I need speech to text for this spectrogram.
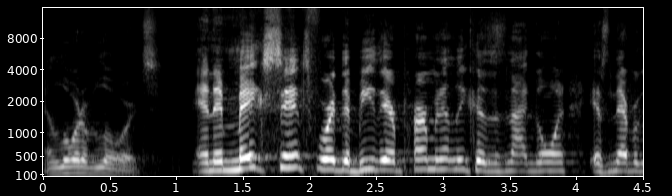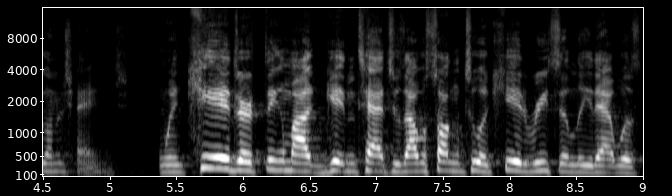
and Lord of Lords. And it makes sense for it to be there permanently because it's not going, it's never going to change. When kids are thinking about getting tattoos, I was talking to a kid recently that was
